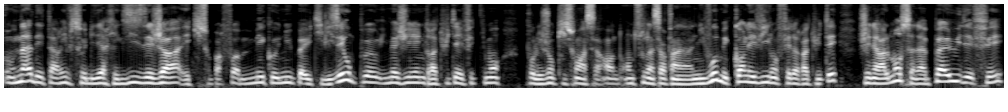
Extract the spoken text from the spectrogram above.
on a des tarifs solidaires qui existent déjà et qui sont parfois méconnus, pas utilisés. On peut imaginer une gratuité effectivement pour les gens qui sont en, dessous d'un certain niveau, mais quand les villes ont fait la gratuité, généralement, ça n'a pas eu d'effet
